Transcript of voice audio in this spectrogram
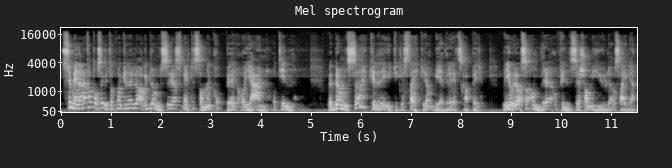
Sumenerne fant også ut at man kunne lage bronse ved å smelte sammen kopper og jern og tinn. Ved bronse kunne de utvikle sterkere og bedre redskaper. Det gjorde også andre oppfinnelser som hjulet og seilet.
